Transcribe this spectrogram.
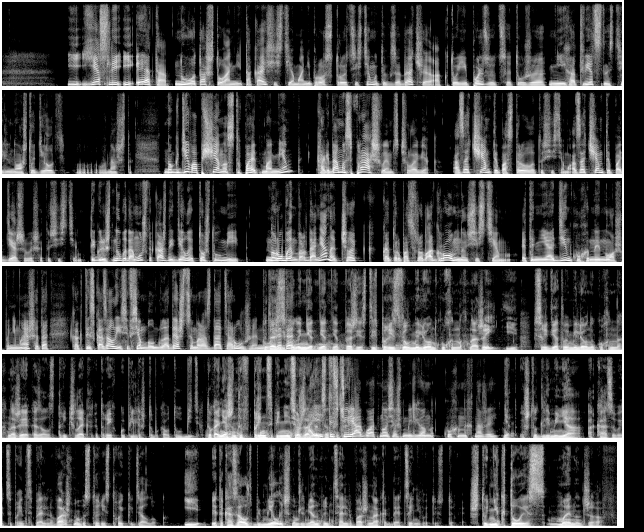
И если и это, ну вот а что, они такая система, они просто строят систему, это их задача, а кто ей пользуется, это уже не их ответственность или ну а что делать э, в нашей стране. Но где вообще наступает момент, когда мы спрашиваем с человека, а зачем ты построил эту систему? А зачем ты поддерживаешь эту систему? Ты говоришь, ну, потому что каждый делает то, что умеет. Но Рубен Варданян – это человек, который построил огромную систему. Это не один кухонный нож, понимаешь? Это, как ты сказал, если всем бангладешцам раздать оружие. Ну, подожди, вот это... нет, нет, нет, подожди. Если ты произвел миллион кухонных ножей, и среди этого миллиона кухонных ножей оказалось три человека, которые их купили, чтобы кого-то убить, то, конечно, ты в принципе не несешь за А если ты в тюрягу относишь миллион кухонных ножей? Нет, что для меня оказывается принципиально важным в истории стройка диалог, и это, казалось бы, мелочь, но для меня она принципиально важна, когда я оцениваю эту историю. Что никто из менеджеров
